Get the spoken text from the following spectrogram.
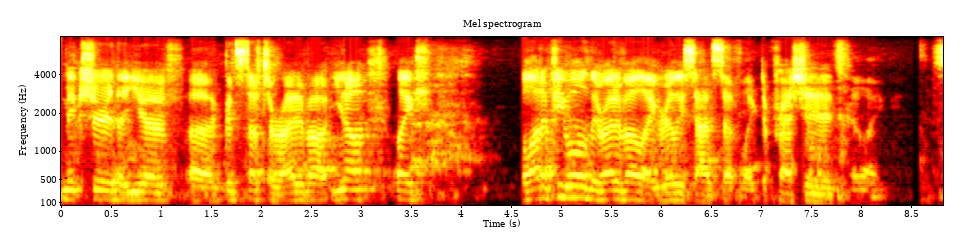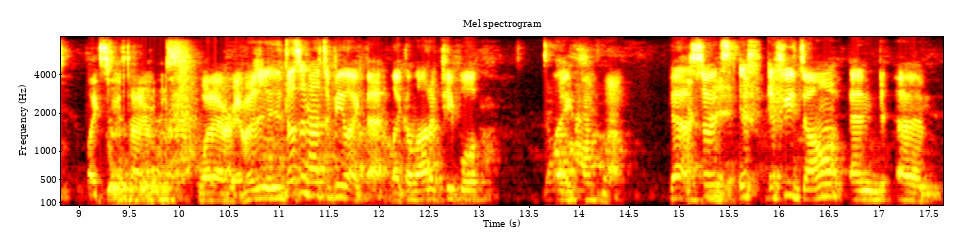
make sure that you have uh, good stuff to write about. You know, like a lot of people they write about like really sad stuff like depression and like like suicide or whatever. But it doesn't have to be like that. Like a lot of people Don't Like- have that. yeah, so it's if if you don't, and um,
